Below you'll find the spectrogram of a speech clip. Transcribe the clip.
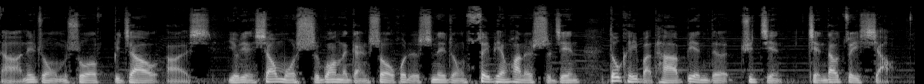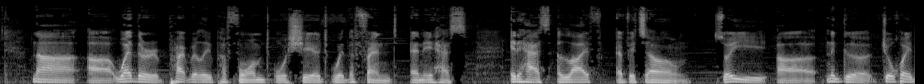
啊那种我们说比较啊有点消磨时光的感受，或者是那种碎片化的时间，都可以把它变得去减减到最小。那啊，whether privately performed or shared with a friend，and it has it has a life of its own。所以啊，那个就会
